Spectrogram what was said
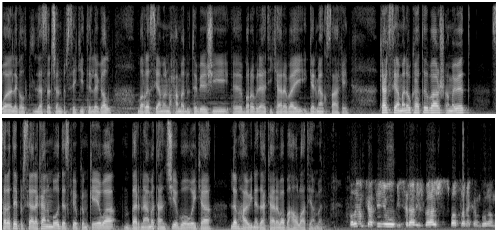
و لەگەڵ لەسەر چەند پرسێکی تر لەگەڵ بەڕێز سیامەن محەممەد و تەبێژی بەڕێبراتی کارەبای گەرمیان قساکەین کاک سیامەنە و کاتە باش ئەمەوێت سەرەتای پرسیارەکانم بەوە دەست پێ بکەم کە ئێوە بەرنامەتان چییە بۆ ئەوەی کە لەم هاوینەدا کارەبا بە هاوڵاتیان بەن؟ بەڵێ ئەم کاتەی ئێوە و بیسەرانیش باش، سپاستان ئەکەم بۆ ئەم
